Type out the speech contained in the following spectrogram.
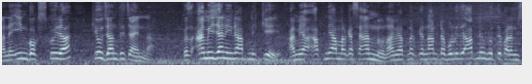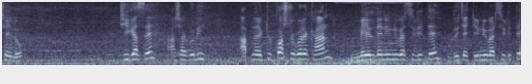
মানে ইনবক্স কইরা কেউ জানতে চান না। বিকজ আমি জানি না আপনি কে। আমি, আপনি আমার কাছে আননোন আমি আপনাকে নামটা বলে দিই, আপনিও হতে পারেন সেই লোক। ঠিক আছে, আশা করি আপনারা একটু কষ্ট করে খান। মেল দেন ইউনিভার্সিটিতে দুই চারটি ইউনিভার্সিটিতে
